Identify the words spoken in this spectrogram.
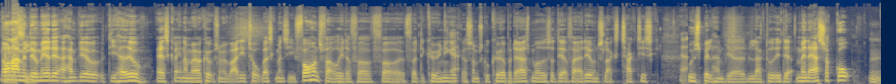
Nå nej, men det er jo mere det, at han bliver jo, de havde jo Askren og Mørkøv, som jo var de to, hvad skal man sige, forhåndsfavoritter for, for, for de König, ja. ikke? og som skulle køre på deres måde, så derfor er det jo en slags taktisk ja. udspil, han bliver lagt ud i der. Men er så god, mm.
